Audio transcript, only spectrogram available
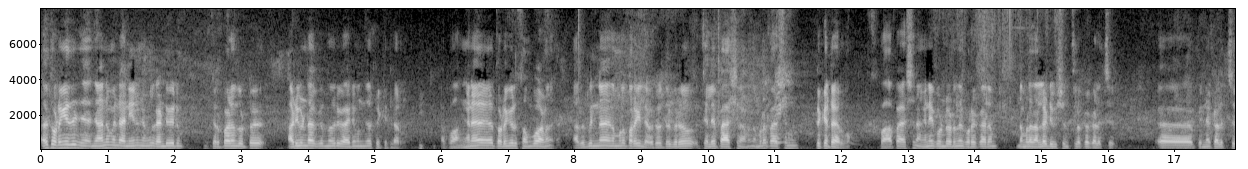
അത് തുടങ്ങിയത് ഞാനും എന്റെ അനിയനും ഞങ്ങൾ രണ്ടുപേരും ചെറുപ്പകാലം തൊട്ട് അടിയുണ്ടാക്കുന്ന ഒരു കാര്യം എന്ന് പറഞ്ഞാൽ ക്രിക്കറ്റായിരുന്നു. അപ്പോൾ അങ്ങനെ തുടങ്ങിയൊരു സംഭവമാണ്. അത് പിന്നെ നമ്മൾ പറയില്ല. ഓരോരുത്തർക്ക് ഓരോ ചില പാഷനാണ് നമ്മുടെ പാഷൻ ക്രിക്കറ്റായിരുന്നു. അപ്പോൾ ആ പാഷൻ അങ്ങനെ കൊണ്ടുവരുന്ന കുറേ കാലം നമ്മൾ നല്ല ഡിവിഷൻസിലൊക്കെ കളിച്ച് പിന്നെ കളിച്ച്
